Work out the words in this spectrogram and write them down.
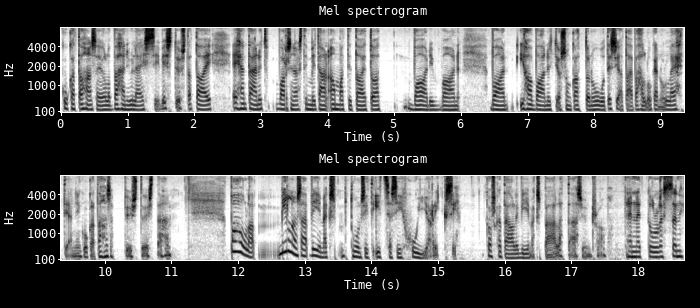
kuka tahansa, jolla on vähän yleissivistystä tai eihän tämä nyt varsinaisesti mitään ammattitaitoa vaadi, vaan, vaan ihan vaan nyt, jos on katsonut uutisia tai vähän lukenut lehtiä, niin kuka tahansa pystyisi tähän. Paula, milloin sä viimeksi tunsit itsesi huijariksi? Koska tämä oli viimeksi päällä tämä syndrooma? Tänne tullessani.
